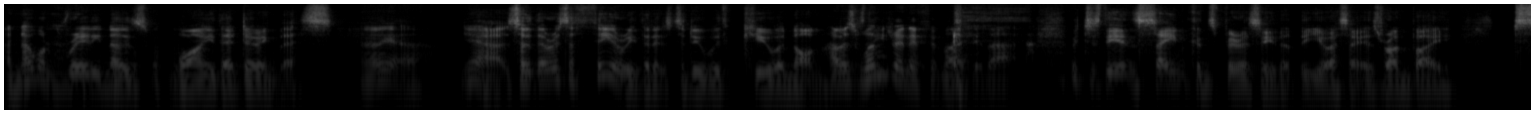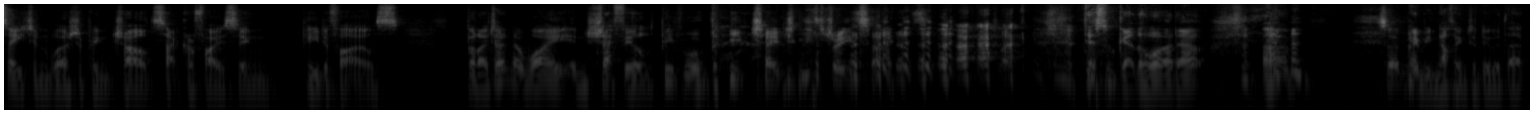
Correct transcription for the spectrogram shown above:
And no one really knows why they're doing this. Oh, yeah. Yeah, so there is a theory that it's to do with QAnon. I was is the- wondering if it might be that. which is the insane conspiracy that the USA is run by Satan worshipping, child sacrificing paedophiles. But I don't know why in Sheffield people will be changing the street signs. like, this will get the word out. Um, so maybe nothing to do with that.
